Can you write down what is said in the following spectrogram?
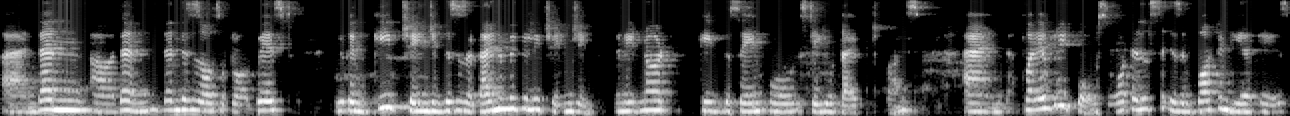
And then uh, then then this is also cloud based you can keep changing. This is a dynamically changing. You need not keep the same old stereotyped ones. And for every course what else is important here is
